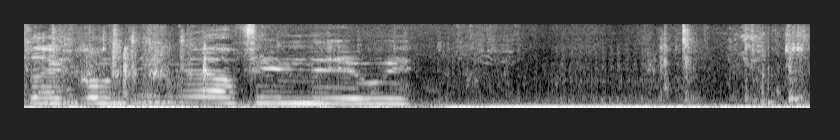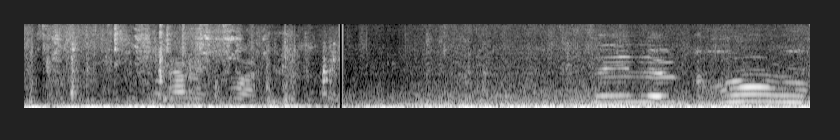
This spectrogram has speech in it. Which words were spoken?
Ça continue à filmer, oui. C'est le grand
